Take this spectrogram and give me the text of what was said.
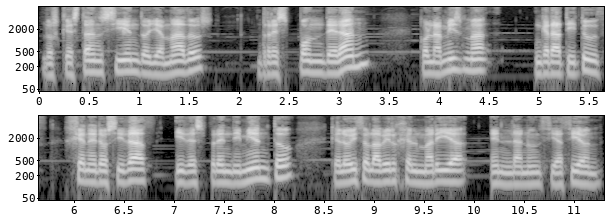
los que están siendo llamados responderán con la misma gratitud, generosidad y desprendimiento que lo hizo la Virgen María en la Anunciación.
